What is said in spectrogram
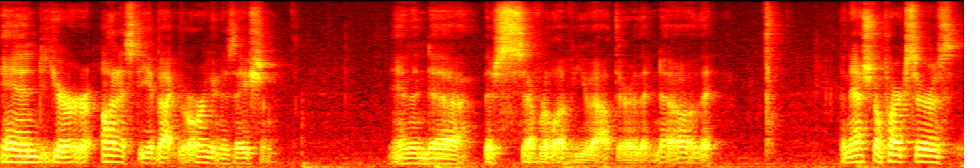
and your honesty about your organization. And uh, there's several of you out there that know that the National Park Service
